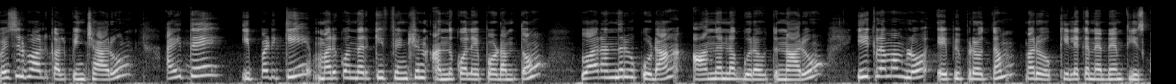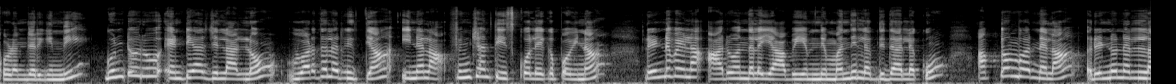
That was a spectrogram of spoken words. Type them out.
వెసులుబాటు కల్పించారు. అయితే ఇప్పటికీ మరికొందరికి పెన్షన్ అందుకోలేకపోవడంతో వారందరూ కూడా ఆందోళనకు గురవుతున్నారు. ఈ క్రమంలో ఏపీ ప్రభుత్వం మరో కీలక నిర్ణయం తీసుకోవడం జరిగింది. గుంటూరు ఎన్టీఆర్ జిల్లాల్లో వరదల రీత్యా ఈ నెల పింఛన్ తీసుకోలేకపోయినా రెండు వేల ఆరు వందల యాభై ఎనిమిది మంది లబ్ధిదారులకు అక్టోబర్ నెల రెండు నెలల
